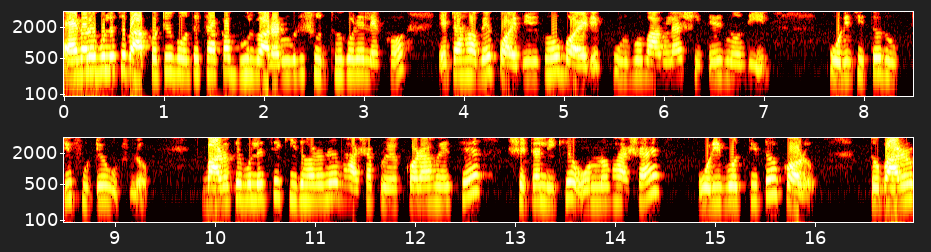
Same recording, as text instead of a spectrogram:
এগারো বলেছে বাক্যটির মধ্যে থাকা ভুল বানানগুলি শুদ্ধ করে লেখো। এটা হবে পয়দীর্ঘ বয়রে। পূর্ব বাংলার শীতের নদীর পরিচিত রূপটি ফুটে উঠল। বারোতে বলেছে কি ধরনের ভাষা প্রয়োগ করা হয়েছে? সেটা লিখে অন্য ভাষায় পরিবর্তিত করো। তো বারোর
